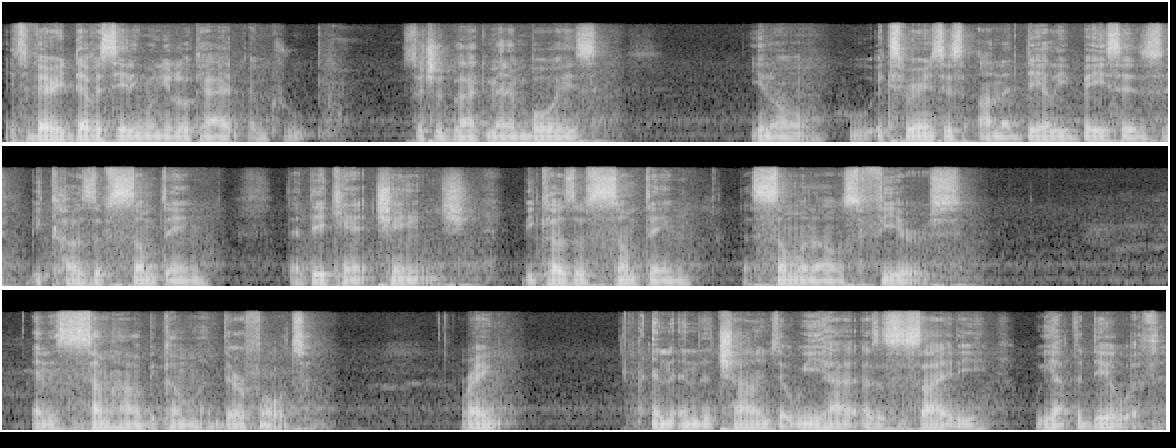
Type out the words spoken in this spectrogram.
it's very devastating when you look at a group such as black men and boys, you know, who experience this on a daily basis because of something that they can't change, because of something that someone else fears, and it's somehow become their fault, right? And and the challenge that we have as a society, we have to deal with.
